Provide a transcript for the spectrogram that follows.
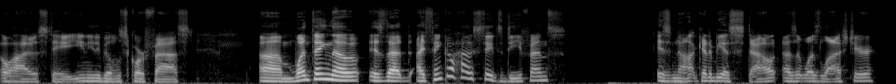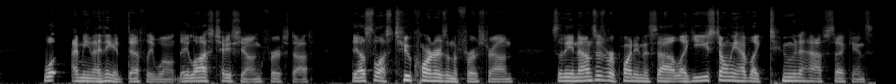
Ohio State. You need to be able to score fast. Um, one thing though is that I think Ohio State's defense is not going to be as stout as it was last year. Well, I mean, I think it definitely won't. They lost Chase Young first off. They also lost two corners in the first round. So the announcers were pointing this out. Like you used to only have like two and a half seconds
